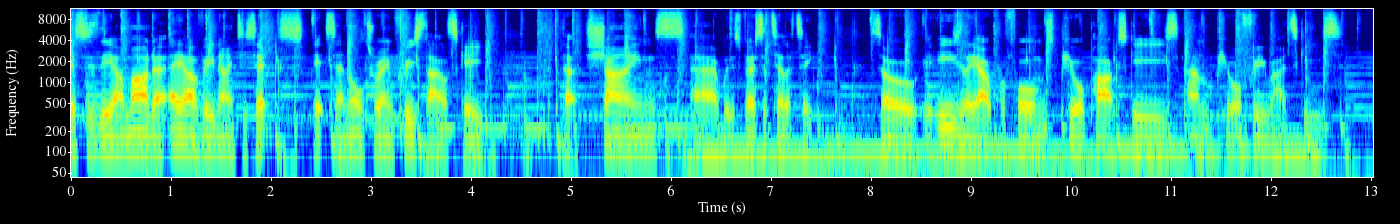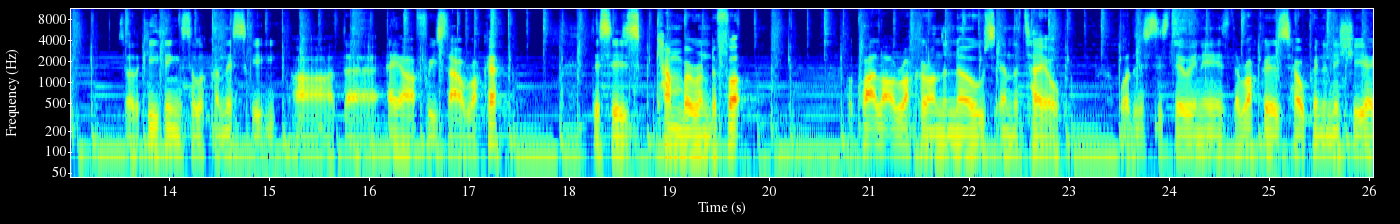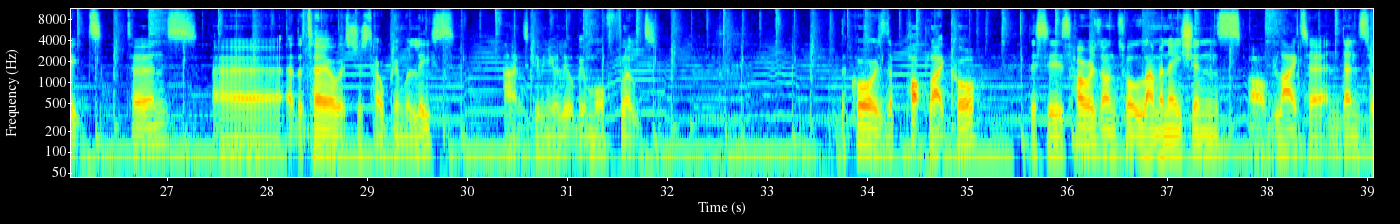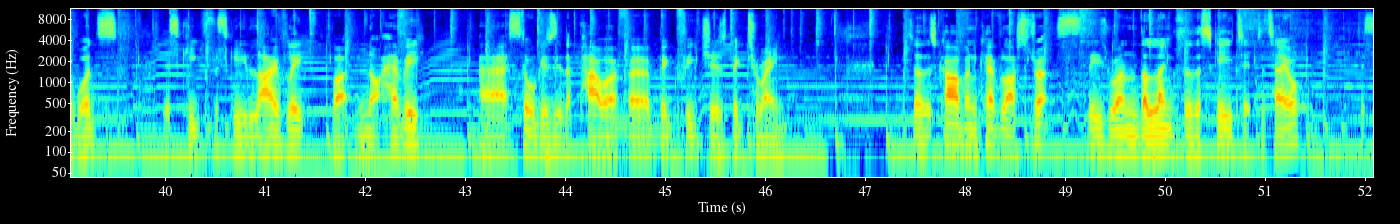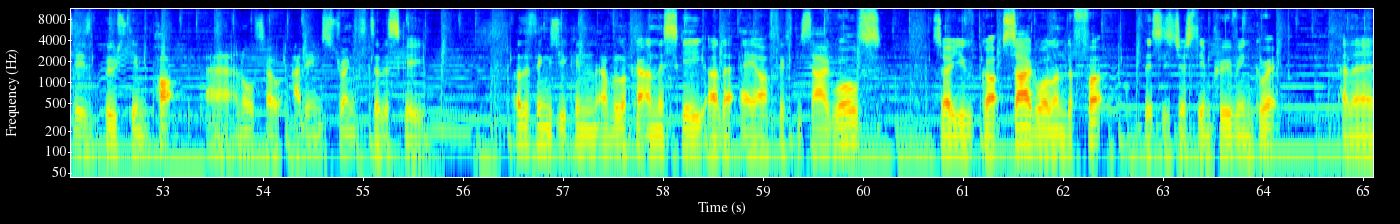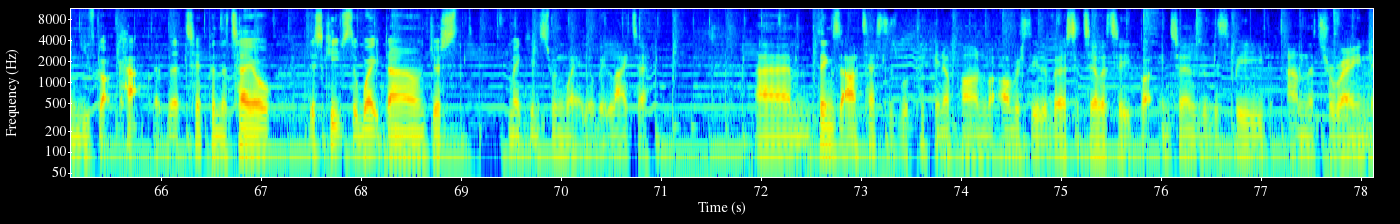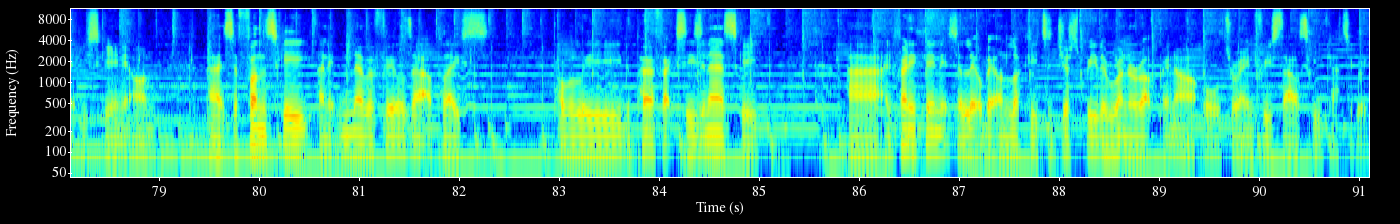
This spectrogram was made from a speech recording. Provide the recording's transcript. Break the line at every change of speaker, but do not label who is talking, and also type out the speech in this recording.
This is the Armada ARV96. It's an all-terrain freestyle ski that shines uh, with its versatility. So it easily outperforms pure park skis and pure freeride skis. So the key things to look on this ski are the AR Freestyle Rocker. This is camber underfoot, but quite a lot of rocker on the nose and the tail. What this is doing is the rocker's helping initiate turns. Uh, at the tail, it's just helping release and it's giving you a little bit more float. The core is the Poplite core. This is horizontal laminations of lighter and denser woods. This keeps the ski lively but not heavy. Uh, still gives it the power for big features, big terrain. So there's carbon Kevlar struts. These run the length of the ski tip to tail. This is boosting pop uh, and also adding strength to the ski. Other things you can have a look at on this ski are the AR50 sidewalls. So you've got sidewall underfoot. This is just improving grip. And then you've got cap at the tip and the tail. This keeps the weight down, just making swing weight a little bit lighter. Um, things that our testers were picking up on were obviously the versatility, but in terms of the speed and the terrain that you're skiing it on. Uh, it's a fun ski and it never feels out of place. Probably the perfect seasonaire ski. Uh, and if anything, it's a little bit unlucky to just be the runner-up in our all-terrain freestyle ski category.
